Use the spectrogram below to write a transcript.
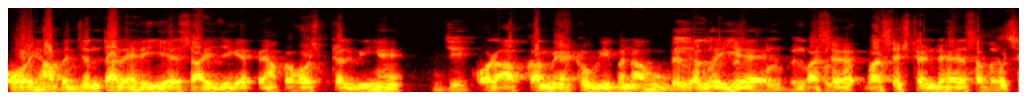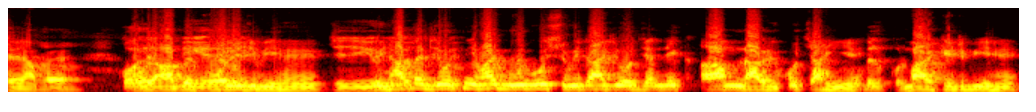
और यहाँ पे जनता रह रही है सारी जगह पे यहाँ पे हॉस्पिटल भी हैं जी। और आपका मेट्रो भी बना हुआ चल रही है बस बस स्टैंड है सब कुछ है यहाँ पे। हाँ, और कॉलेज भी है। कॉलेज भी हैं। तो यहाँ पे जो इतनी हमारी मूलभूत सुविधा जो जनरिक आम नागरिक को चाहिए बिल्कुल। मार्केट भी है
